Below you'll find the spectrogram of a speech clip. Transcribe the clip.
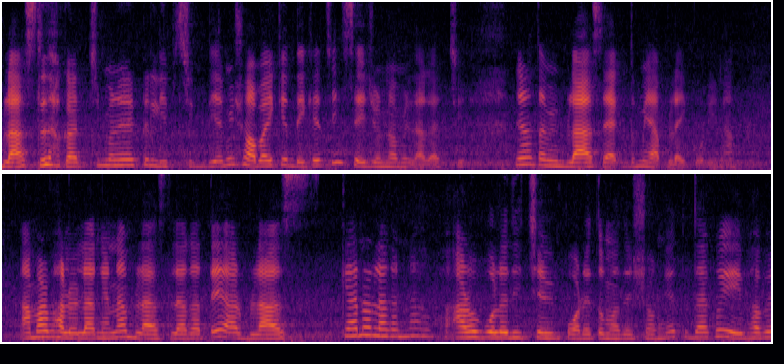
ব্লাস লাগাচ্ছি মানে একটা লিপস্টিক দিয়ে আমি সবাইকে দেখেছি, সেই জন্য আমি লাগাচ্ছি। জানো তো আমি ব্লাস একদমই অ্যাপ্লাই করি না। আমার ভালো লাগে না ব্লাস লাগাতে, আর ব্লাস কেন লাগান না? আরও বলে দিচ্ছি আমি পরে তোমাদের সঙ্গে। তো দেখো, এইভাবে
